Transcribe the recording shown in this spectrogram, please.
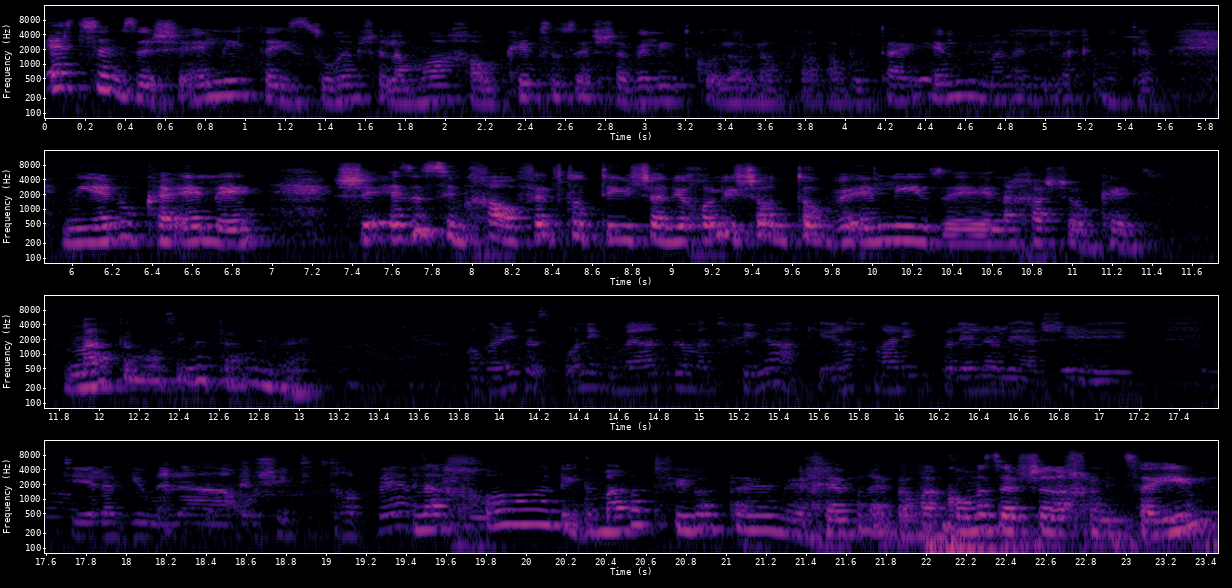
עצם זה שאין לי את האיסורים של המוח העוקץ הזה, שווה לי את כל העולם כבר. רבותיי, אין לי מה להגיד לכם יותר. נהיינו כאלה שאיזה שמחה עופפת אותי שאני יכול לישון טוב ואין לי איזה נחש שעוקץ. מה אתם רוצים יותר מזה? רבנית, אז פה נגמרת גם התפילה, כי אין לך מה להתפלל עליה שתהיה לה גאולה, או שהיא תתרפא. נכון, נגמר התפילות האלה, חבר'ה. במקום הזה שאנחנו נמצאים,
